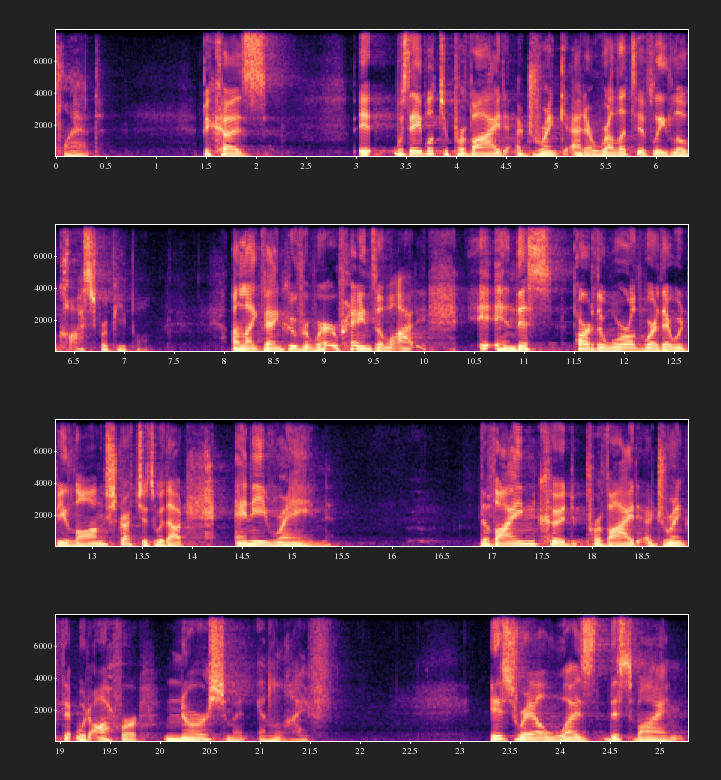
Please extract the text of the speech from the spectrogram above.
plant because it was able to provide a drink at a relatively low cost for people. Unlike Vancouver, where it rains a lot, in this part of the world where there would be long stretches without any rain, the vine could provide a drink that would offer nourishment and life. Israel was this vine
